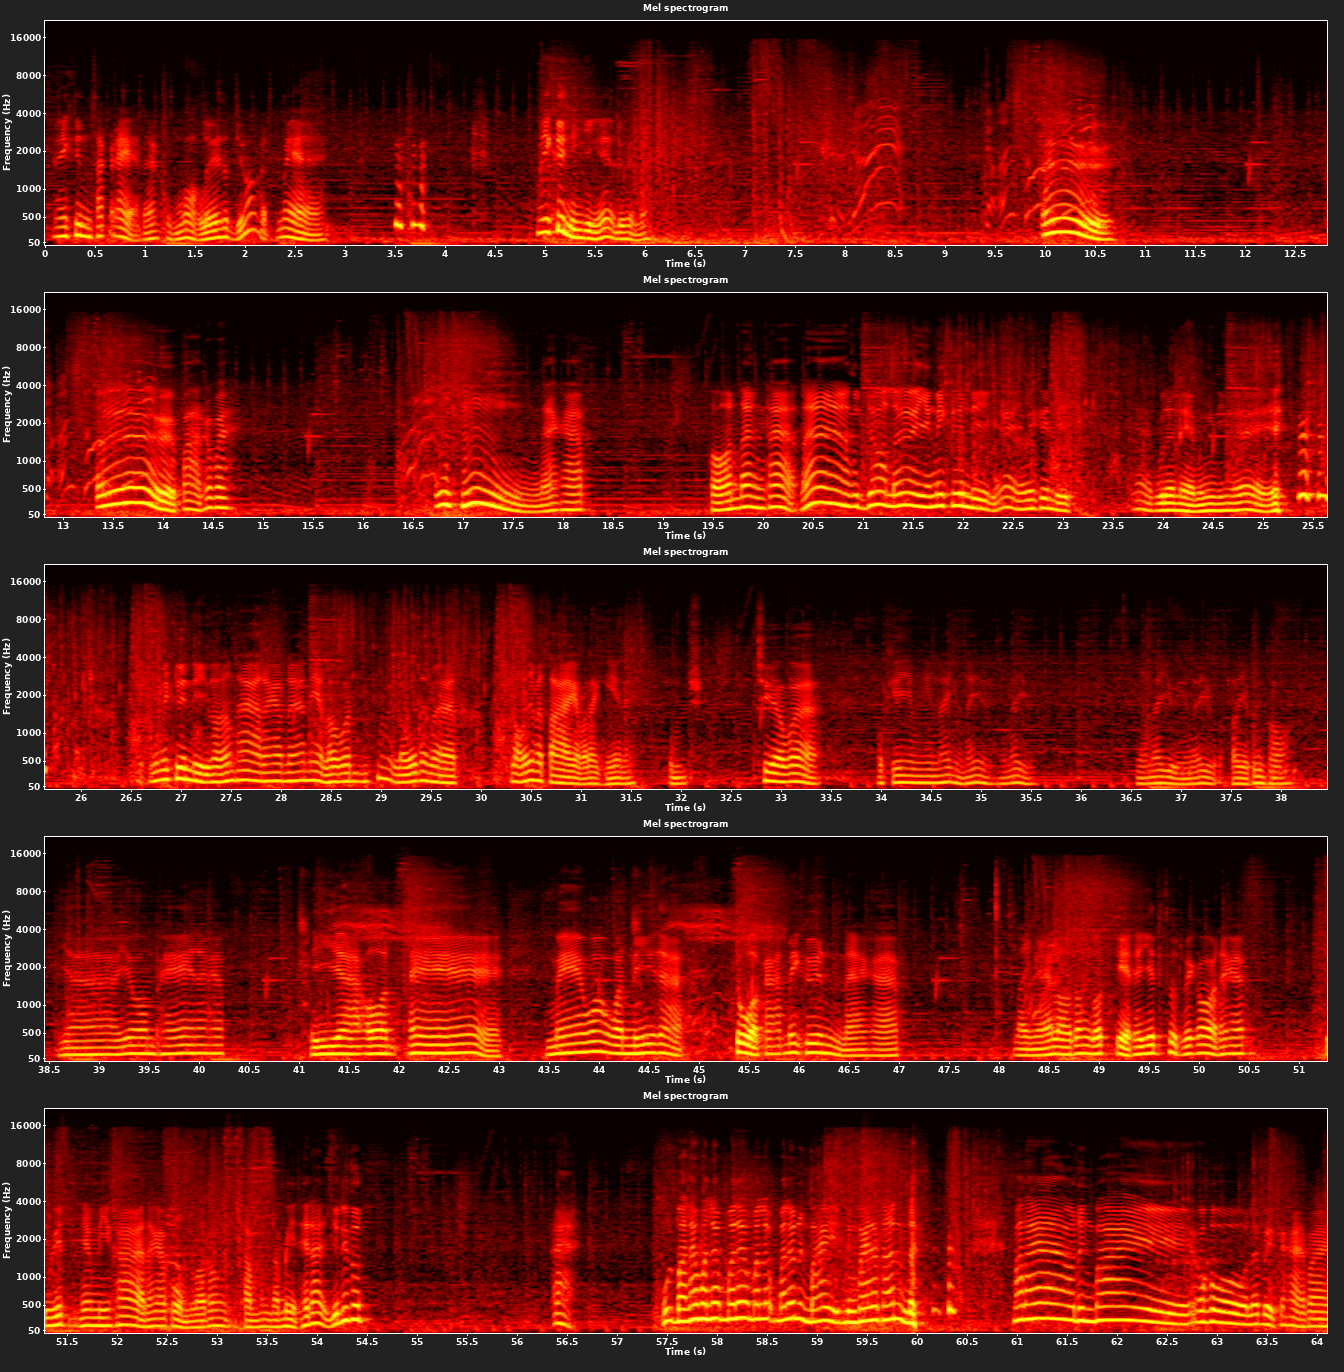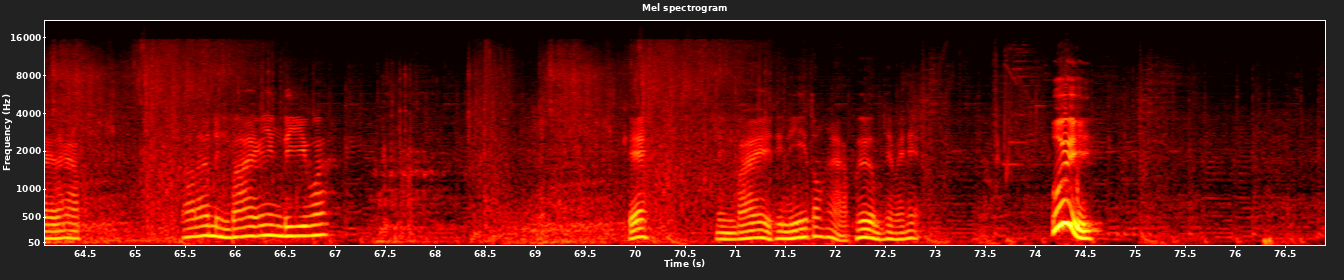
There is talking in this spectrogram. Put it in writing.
ไม่ขึ้นสักแอะนะ ผมบอกเลยสุดยอดแม่ ไม่ขึ้นจริงๆเนี่ยดูเห็นไหมเออ เออปาดเข้าไป อือหือนะครับถอนตั้งท่าน่าสุดยอดเลยยังไม่ขึ้นอีกเอ้ยยังไม่ขึ้นอีกแม่กูเลยเหนื่อยมึงจริงๆเลย ยังไม่ขึ้นอีกถอนตั้งท่านะครับนะเนี่ยเราก็เราก็จะมาเราก็จะมาตายกับอะไรอย่างเงี้ยนะผมเชื่อว่า โอเคยังยังได้อยู่ได้อยู่ยังได้อยู่ยังได้อยู่ยังได้อยู่เราอย่าเพิ่งท้ออย่ายอมแพ้นะครับอย่าอ่อนแอแม้ว่าวันนี้จะตัวการ์ดไม่ขึ้นนะครับอะไรเงี้ยเราต้องลดเกรดให้เยอะที่สุดไว้ก่อนนะครับ ชีวิตยังมีค่านะครับ ผมเราต้องทำดาเมจให้ได้เยอะที่สุด อะอุ๊ยมาแล้วมาแล้วมาแล้วมาแล้วมาแล้วหนึ่งใบหนึ่งใบเท่านั้นมาแล้วหนึ่งใบโอ้โหแล้วเบรกก็หายไปนะครับมาแล้วหนึ่งใบก็ยังดีวะโอเคหนึ่งใบทีนี้ต้องหาเพิ่มใช่ไหมเนี่ยเฮ้ย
